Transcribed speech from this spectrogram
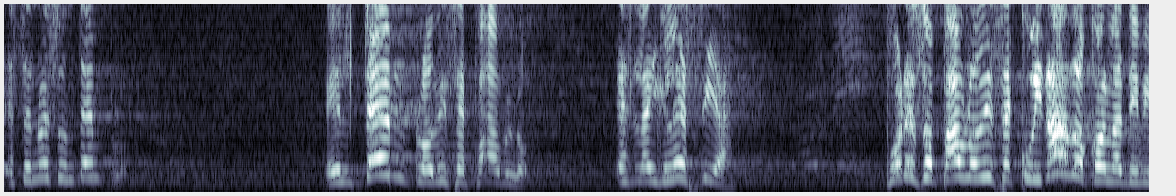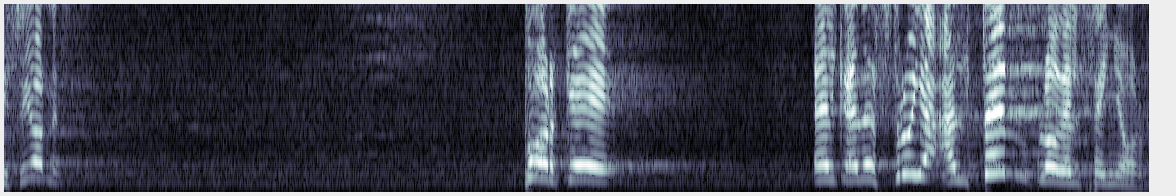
Este no es un templo. El templo, dice Pablo, es la iglesia. Por eso Pablo dice, cuidado con las divisiones. Porque el que destruya al templo del Señor.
